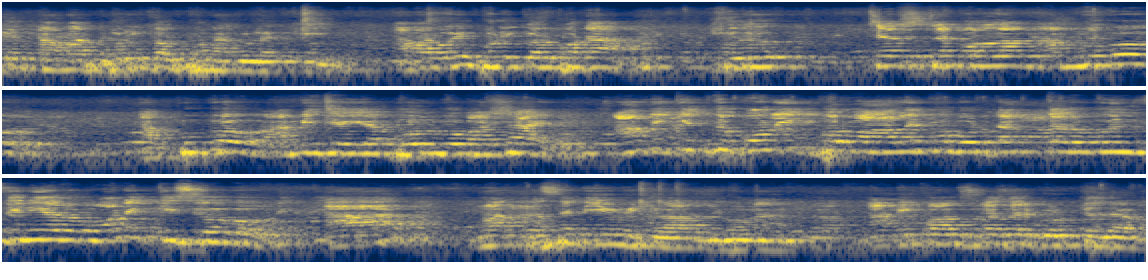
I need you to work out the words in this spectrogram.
জন্য আমার পরিকল্পনাগুলো কি? আমার ওই পরিকল্পনা শুধু চেষ্টা করলাম আমি যে ইয়া বলব আমি কিন্তু অনেক বড় আলেম হব, ডাক্তার হব ইঞ্জিনিয়ার হব, অনেক কিছু হব। আর মাদ্রাসা নিয়মিত আসব না। আমি কক্সবাজার ঘুরতে যাব।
